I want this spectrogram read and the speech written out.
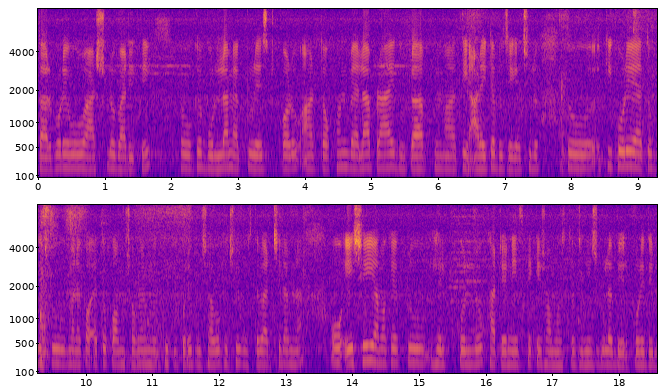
তারপরে ও আসলো বাড়িতে। তো ওকে বললাম, একটু রেস্ট করো। আর তখন বেলা প্রায় দুটা আড়াইটা বেজে গেছিল। তো কি করে এত কিছু মানে এত কম সময়ের মধ্যে কি করে বুঝাবো কিছুই বুঝতে পারছিলাম না। ও এসেই আমাকে একটু হেল্প করল, খাটের নিচ থেকে সমস্ত জিনিসগুলো বের করে দিল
